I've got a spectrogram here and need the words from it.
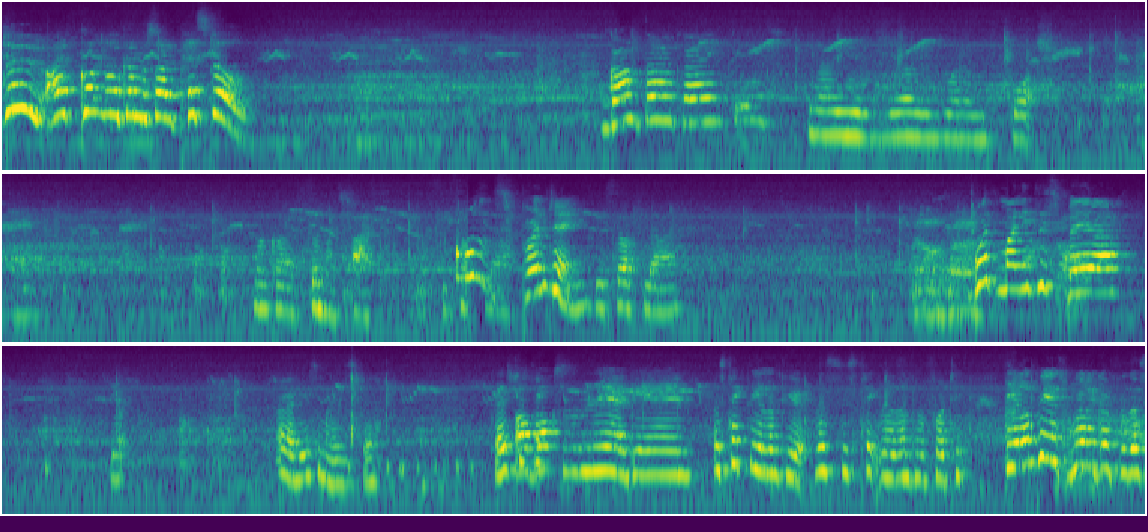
Dude, I've got no gun beside a pistol. Gone through, okay, jeez. You know, you really want to watch. My guy's so much fast. He's I wasn't sprinting. He's so fly. With money to spare. Yep. Oh, here's some money to spare. Let's Oh, boxes in there again. let's take the Olympia. Let's just take the Olympia for. The Olympia is really good for this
